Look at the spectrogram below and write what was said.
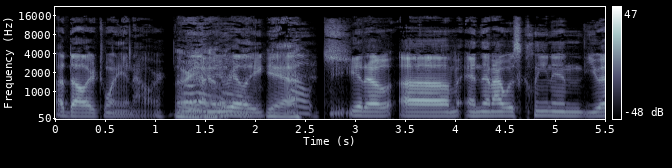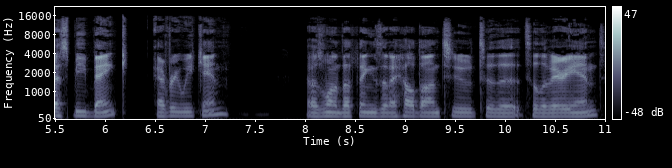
a dollar twenty an hour. There you I mean, really, Yeah. Ouch. you know. Um, and then I was cleaning USB Bank every weekend. That was one of the things that I held on to to the till the very end.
